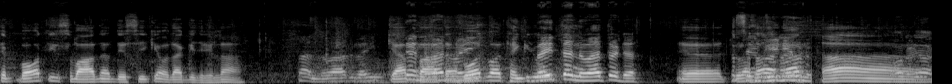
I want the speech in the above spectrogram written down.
ਤੇ ਬਹੁਤ ਹੀ ਸਵਾਦ ਆ ਦੇਸੀ ਘਿਓ ਦਾ ਗਜਰੇਲਾ। ਧੰਨਵਾਦ ਬਾਈ। ਕੀ ਬਾਤ ਹੈ ਬਹੁਤ ਬਹੁਤ ਥੈਂਕ ਯੂ ਬਾਈ ਧੰਨਵਾਦ ਤੁਹਾਡਾ। ਥੋੜਾ ਸਾਹਿਬ ਹਾਂ।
